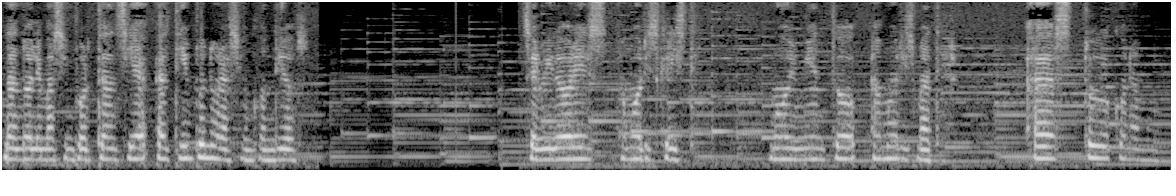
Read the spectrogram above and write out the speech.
dándole más importancia al tiempo en oración con Dios. Servidores Amoris Christi, Movimiento Amoris Mater. Haz todo con amor.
